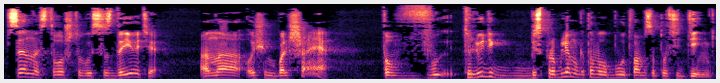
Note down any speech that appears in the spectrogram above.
ценность того, что вы создаете, она очень большая, то, вы, то люди без проблем готовы будут вам заплатить деньги.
